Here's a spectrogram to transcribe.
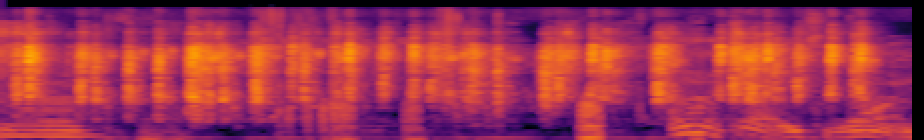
Hmm. I'm gonna kill one.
